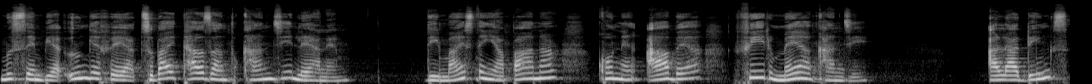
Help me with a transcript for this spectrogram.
müssen wir ungefähr 2000 Kanji lernen. Die meisten Japaner können aber viel mehr Kanji. Allerdings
